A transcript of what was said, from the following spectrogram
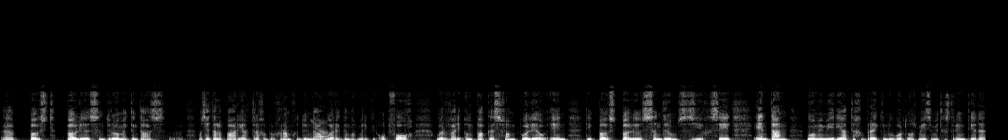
uh post polio sindroom. Ek dink daar's ons het al 'n paar jaar terug 'n program gedoen ja. daaroor. Ek dink ons moet 'n bietjie opvolg oor wat die impak is van polio en die post polio sindroom soos jy gesê het. En dan hoe om die media te gebruik en hoe word ons mense met gestremthede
